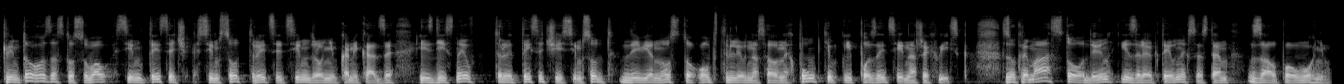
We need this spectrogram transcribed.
Крім того, застосував 7737 дронів камікадзе і здійснив 3790 обстрілів населених пунктів і позицій наших військ, зокрема 101 із реактивних систем залпового вогню.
